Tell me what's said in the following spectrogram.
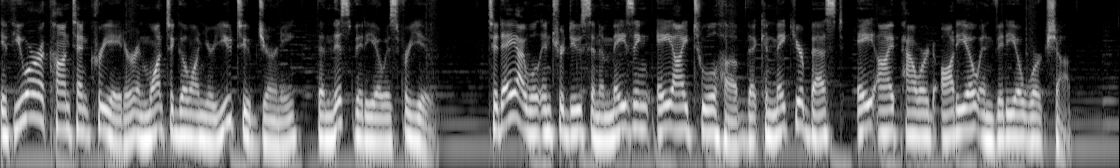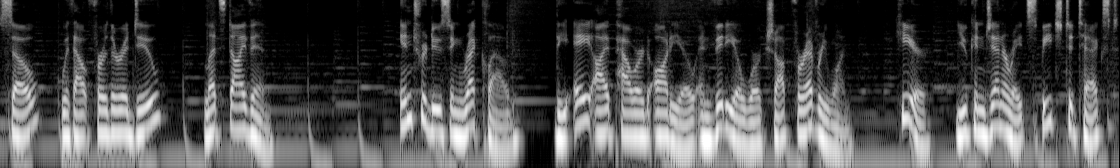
If you are a content creator and want to go on your YouTube journey, then this video is for you. Today I will introduce an amazing AI tool hub that can make your best AI-powered audio and video workshop. So, without further ado, let's dive in. Introducing RecCloud, the AI-powered audio and video workshop for everyone. Here, you can generate speech-to-text,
